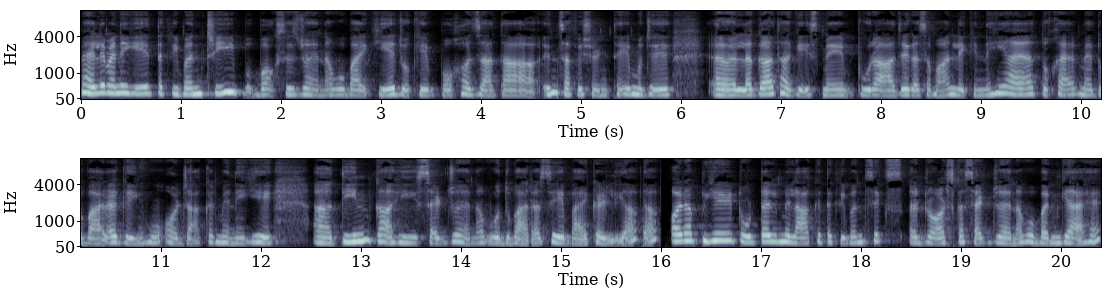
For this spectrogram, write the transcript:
पहले मैंने ये तकरीबन थ्री बॉक्सेस जो है ना, वो बाय किए जो कि बहुत ज़्यादा इनसफिशेंट थे। मुझे लगा था कि इसमें पूरा आ जाएगा सामान, लेकिन नहीं आया। तो खैर, मैं दोबारा गई हूँ और जाकर मैंने ये तीन का ही सेट जो है ना, वो दोबारा से बाय कर लिया। और अब ये टोटल मिला के तकरीबन सिक्स ड्रॉर्स का सेट जो है ना, वो बन गया है।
